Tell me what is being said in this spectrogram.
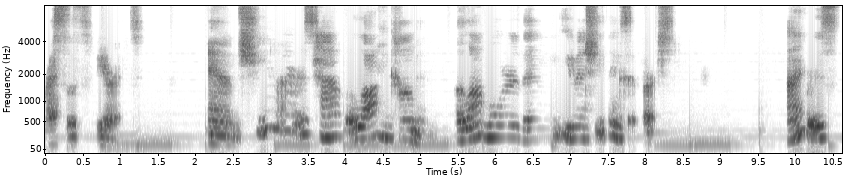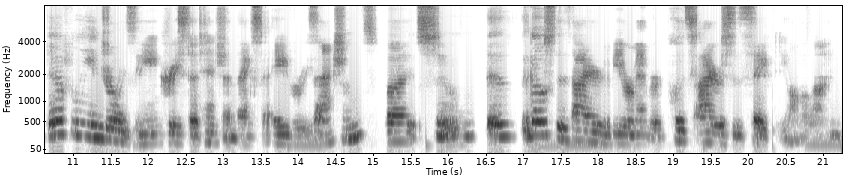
restless spirit, and she and Iris have a lot in common, a lot more than even she thinks at first. Iris definitely enjoys the increased attention thanks to Avery's actions, but soon the, the ghost's desire to be remembered puts Iris's safety on the line.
